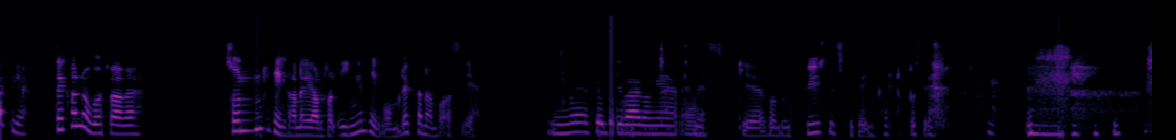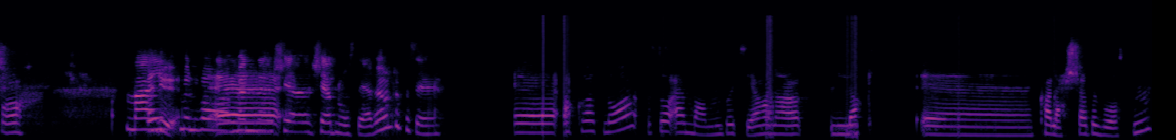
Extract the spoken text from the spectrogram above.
Vet ikke. Det kan jo godt være. Sånne ting kan jeg iallfall ingenting om, det kan jeg bare si. Mm, Jeg følte hver gang jeg ja. Tekniske, sånn fysiske ting, holdt jeg på å si. Åh. Nei, Men du, men, hva, eh, men eh, skjer, skjer det noe hos dere, holdt jeg på å si? Eh, akkurat nå så er mannen på utsida. Han har lagt eh, kalesja til båten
